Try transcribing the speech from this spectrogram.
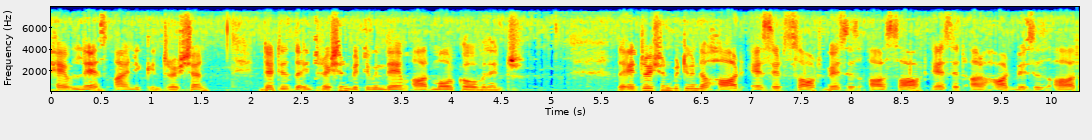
have less ionic interaction. That is the interaction between them are more covalent. The interaction between the hard acid soft bases or soft acid or hard bases are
